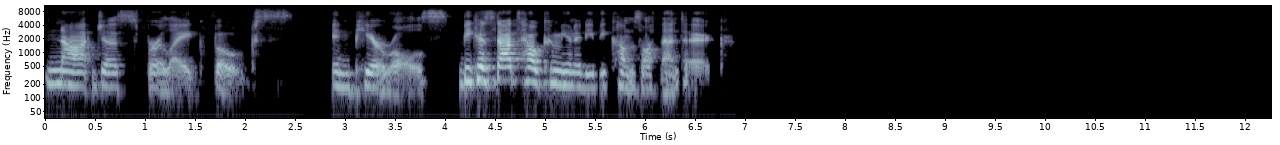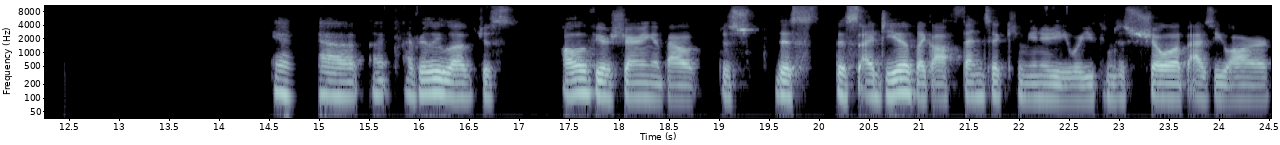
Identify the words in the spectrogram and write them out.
not just for like folks in peer roles, because that's how community becomes authentic. Yeah, I, I really love just all of your sharing about just this this idea of like authentic community where you can just show up as you are.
